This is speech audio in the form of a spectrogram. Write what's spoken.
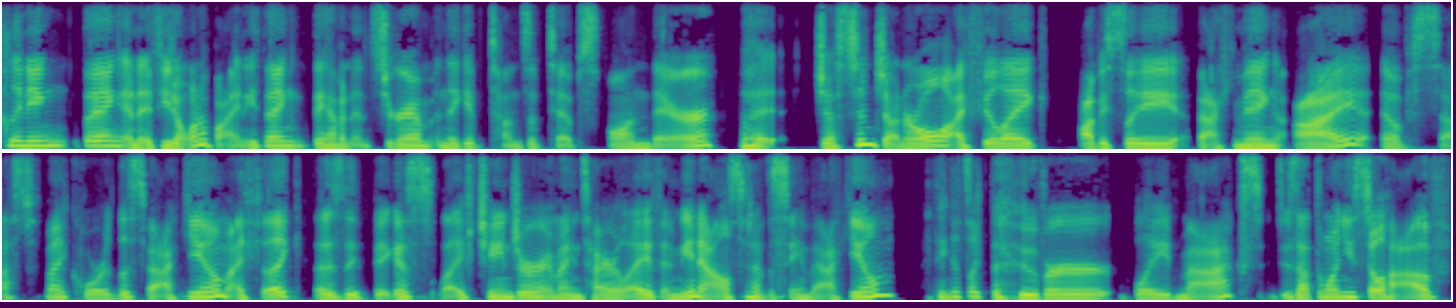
cleaning thing. And if you don't want to buy anything, they have an Instagram and they give tons of tips on there. But just in general, I feel like obviously vacuuming, I am obsessed with my cordless vacuum. I feel like that is the biggest life changer in my entire life. And me and Allison have the same vacuum. I think it's like the Hoover Blade Max. Is that the one you still have?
